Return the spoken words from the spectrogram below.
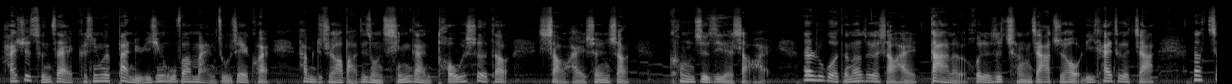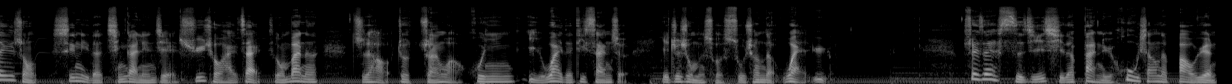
还是存在，可是因为伴侣已经无法满足这一块，他们就只好把这种情感投射到小孩身上。控制自己的小孩，那如果等到这个小孩大了，或者是成家之后离开这个家，那这一种心理的情感连接需求还在，怎么办呢？只好就转往婚姻以外的第三者，也就是我们所俗称的外遇。所以在死极期的伴侣互相的抱怨，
